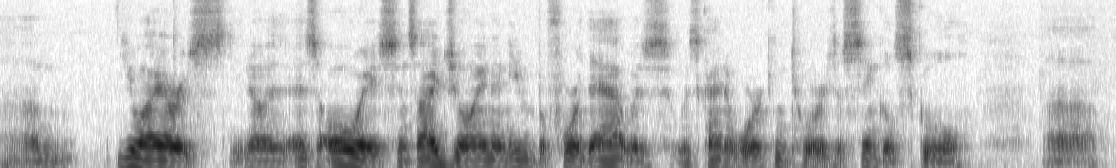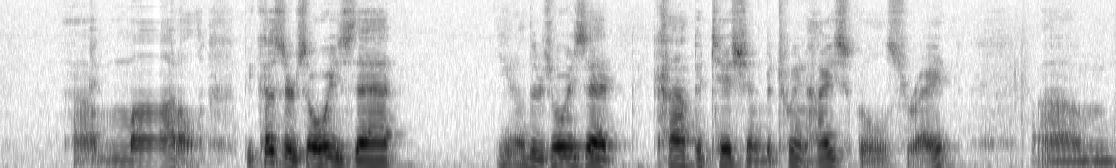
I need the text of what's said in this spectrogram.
um, UYR is you know as always since I joined and even before that was was kind of working towards a single school uh, uh, model because there's always that you know, there's always that competition between high schools, right? Um,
